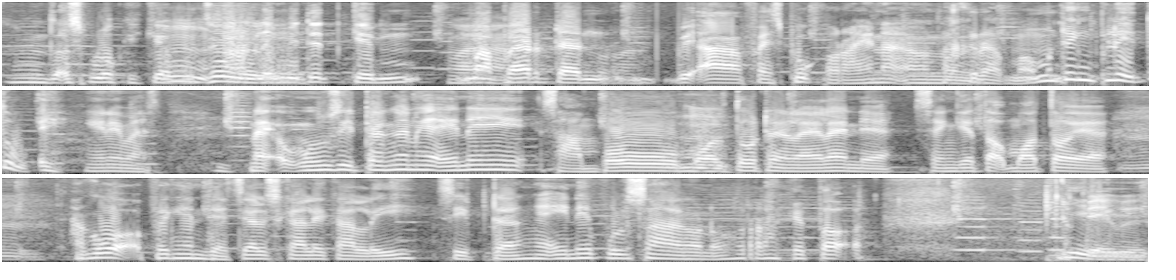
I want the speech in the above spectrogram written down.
untuk 10 giga Hmm, betul. unlimited game Wah. mabar dan WA Facebook. Ora enak Instagram mending beli itu. Eh ngene mas. Nek mau sidang kan kayak ini sampo molto dan lain-lain ya. Sing ketok moto ya. Aku kok pengen jajal sekali-kali sidang kayak ini pulsa ngono. Ora ketok. Piye Iya.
